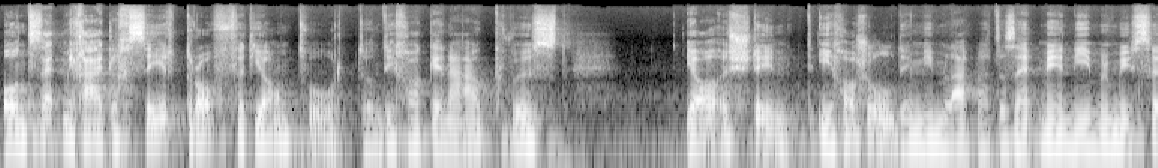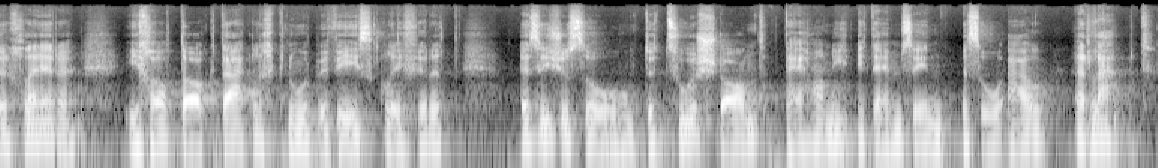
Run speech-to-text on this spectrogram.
Und es hat mich eigentlich sehr getroffen, die Antwort. Und ich habe genau gewusst, ja, es stimmt. Ich habe Schuld in meinem Leben. Das hat mir niemand erklären Ich habe tagtäglich genug Beweise geliefert. Es ist ja so. Und der Zustand, den habe ich in dem Sinn so auch erlebt.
